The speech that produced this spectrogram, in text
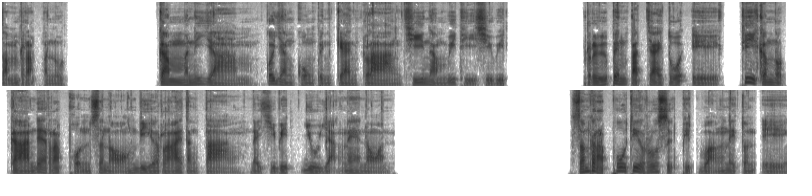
สำหรับมนุษย์ กรรมนิยามก็ยังคงเป็นแกนกลางชี้นำวิถีชีวิต หรือเป็นปัจจัยตัวเอกที่กำหนดการได้รับผลสนองดีร้ายต่างๆ ในชีวิตอยู่อย่างแน่นอนสำหรับผู้ที่รู้สึกผิดหวังในตนเอง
